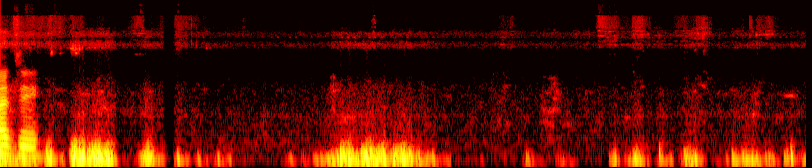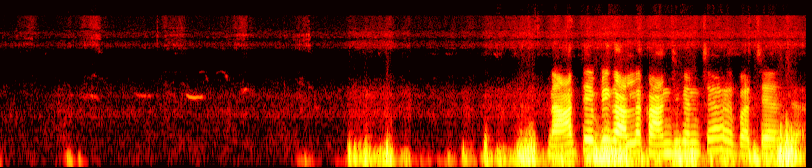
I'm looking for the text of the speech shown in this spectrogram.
என்னாச்சு? நாற்று எப்படி காலைல காஞ்சி கணிச்சா பச்சை இருந்துச்சா?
